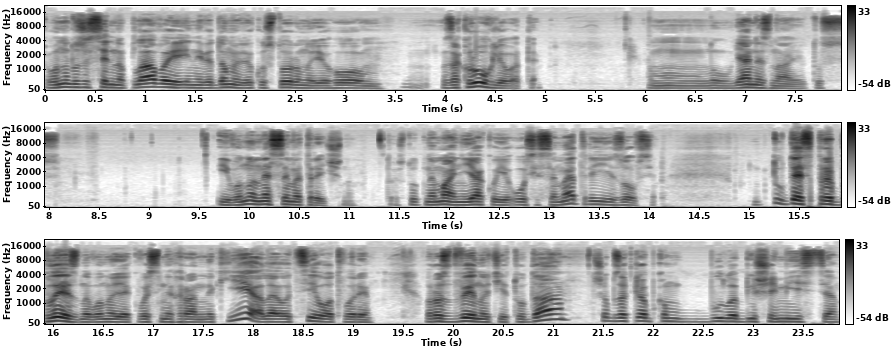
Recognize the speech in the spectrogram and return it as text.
Воно дуже сильно плаває і невідомо в яку сторону його закруглювати. Ну, я не знаю. І воно не симетрично. Тобто тут немає ніякої осі симетрії зовсім. Тут десь приблизно воно як восьмигранник є, але оці отвори роздвинуті туди, щоб закльопком було більше місця.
